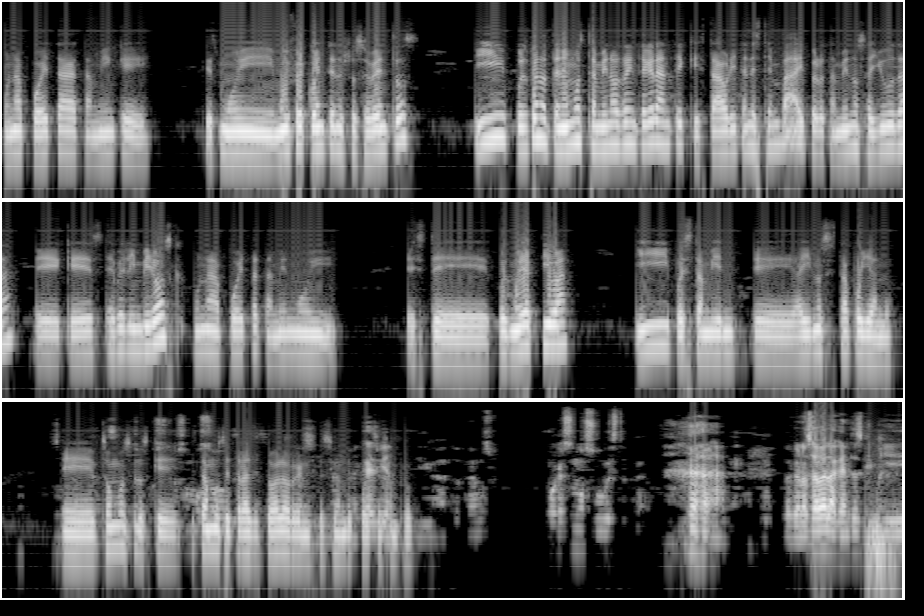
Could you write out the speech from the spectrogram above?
una poeta también que es muy, muy frecuente en nuestros eventos. Y pues bueno, tenemos también otra integrante que está ahorita en stand-by, pero también nos ayuda, eh, que es Evelyn Virosk, una poeta también muy, este, pues muy activa y pues también eh, ahí nos está apoyando. Eh, somos los que estamos detrás de toda la organización de Poetas en tenemos- Por eso no sube este pedo. Lo que no sabe la gente es que aquí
